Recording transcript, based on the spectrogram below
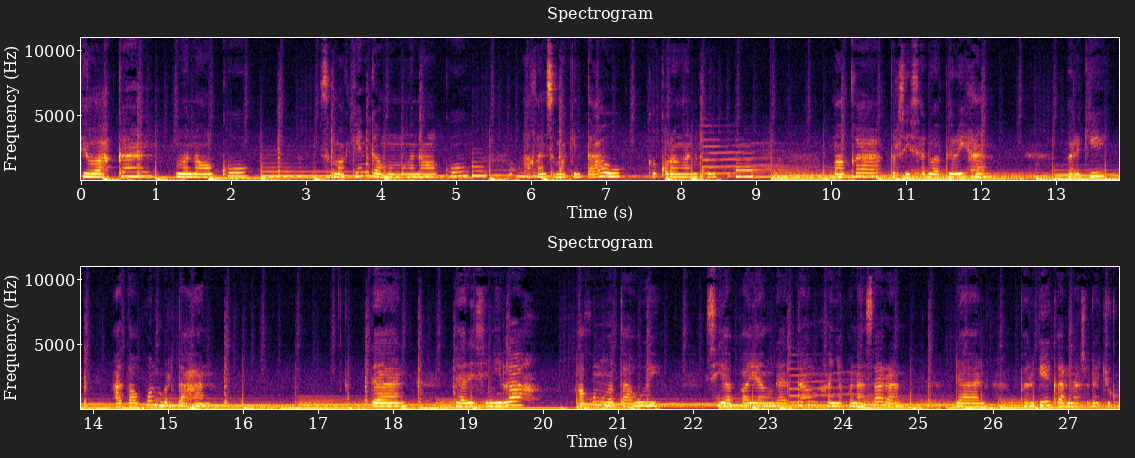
Silahkan mengenalku, semakin kamu mengenalku, akan semakin tahu kekuranganku. Maka tersisa dua pilihan: pergi ataupun bertahan. Dan dari sinilah aku mengetahui siapa yang datang hanya penasaran dan pergi karena sudah cukup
